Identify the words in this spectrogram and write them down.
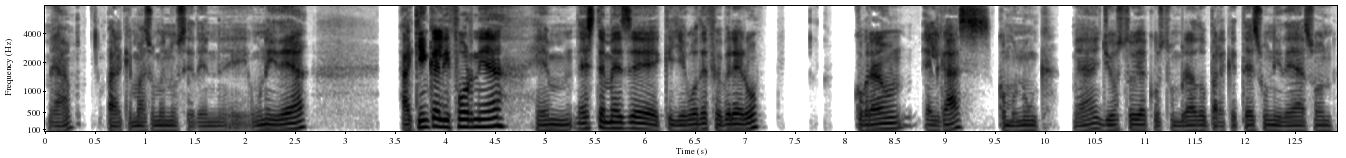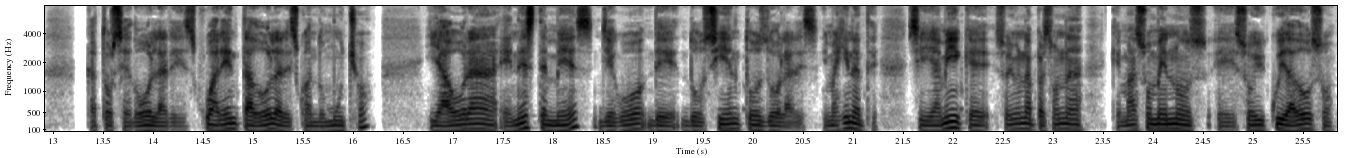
¿verdad? Para que más o menos se den eh, una idea. Aquí en California, en este mes de, que llegó de febrero, cobraron el gas como nunca. ¿verdad? Yo estoy acostumbrado, para que te des una idea, son 14 dólares, 40 dólares cuando mucho y ahora en este mes llegó de 200 dólares. Imagínate, si a mí que soy una persona que más o menos eh, soy cuidadoso,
